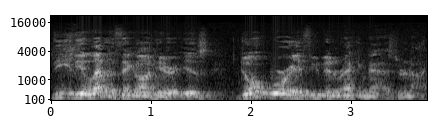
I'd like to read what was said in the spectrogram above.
The, the 11th thing on here is don't worry if you've been recognized or not.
